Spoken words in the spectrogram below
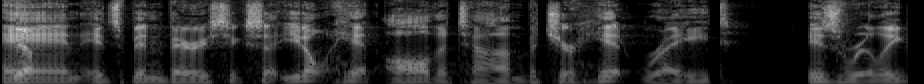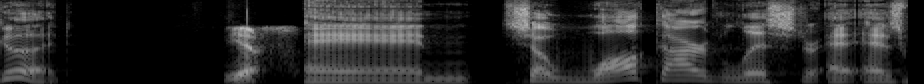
And it's been very successful. You don't hit all the time, but your hit rate is really good. Yes. And so walk our listener as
